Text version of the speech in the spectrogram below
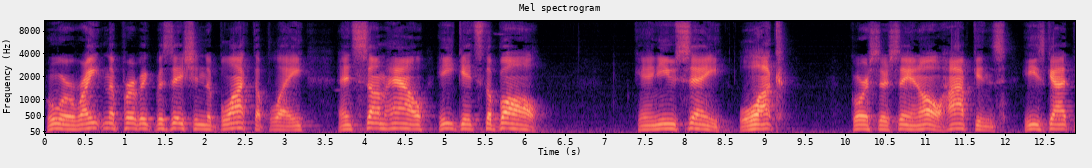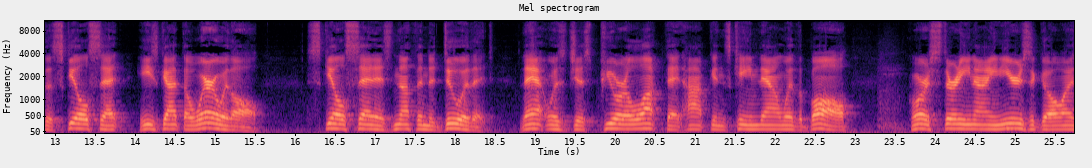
who were right in the perfect position to block the play, and somehow he gets the ball? Can you say luck? Of course, they're saying, oh, Hopkins, he's got the skill set, he's got the wherewithal. Skill set has nothing to do with it. That was just pure luck that Hopkins came down with the ball. Of course, 39 years ago, I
